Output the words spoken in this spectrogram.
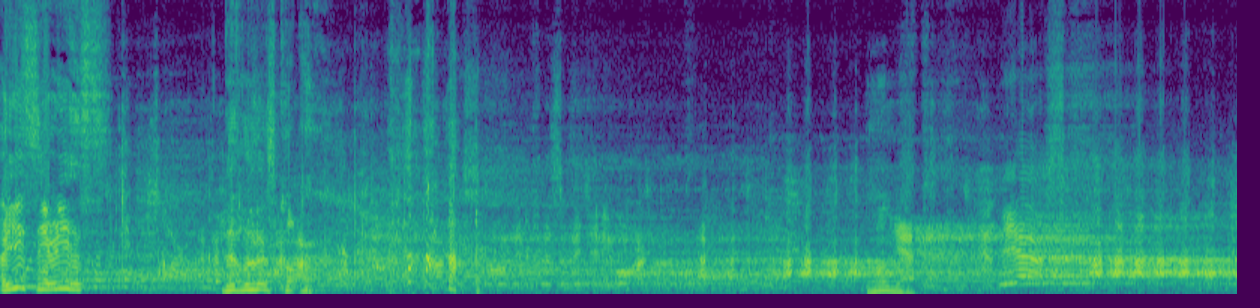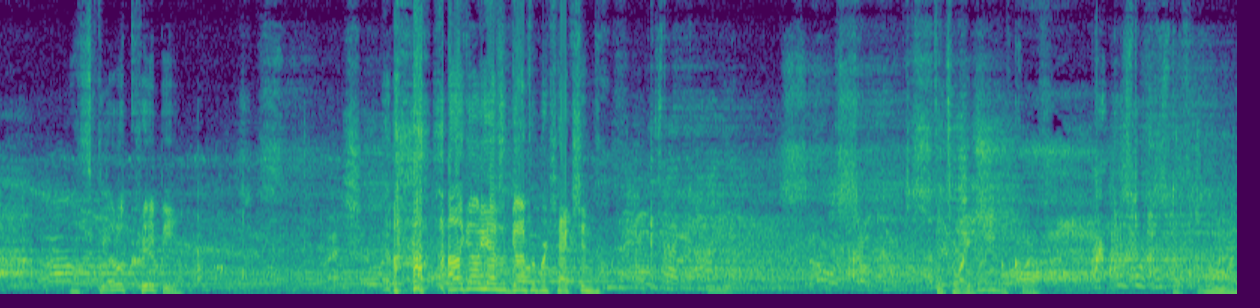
Are you serious? Car. This Luna's car. Oh my. Yes. That's a little creepy. I like how he has a gun for protection. Who the heck is that guy? The toy gun, of course. Quick, close the door, close the. Oh my.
